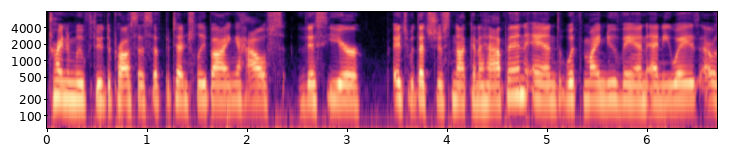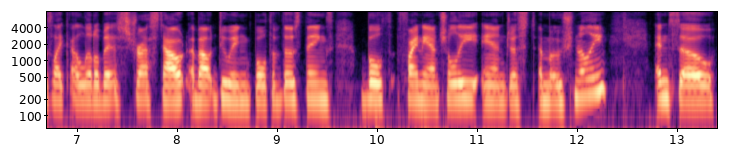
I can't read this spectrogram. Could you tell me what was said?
trying to move through the process of potentially buying a house this year, it's that's just not going to happen. And with my new van, anyways, I was like a little bit stressed out about doing both of those things, both financially and just emotionally. And so,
